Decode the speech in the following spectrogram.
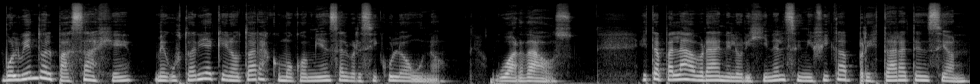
Volviendo al pasaje, me gustaría que notaras cómo comienza el versículo 1. Guardaos. Esta palabra en el original significa prestar atención,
